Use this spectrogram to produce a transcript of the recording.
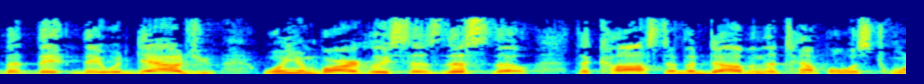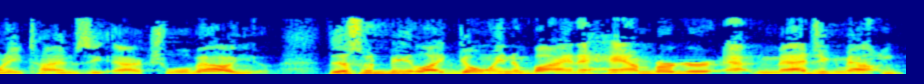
But, they, they would gouge you. William Barclay says this, though. The cost of a dove in the temple was 20 times the actual value. This would be like going and buying a hamburger at Magic Mountain,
